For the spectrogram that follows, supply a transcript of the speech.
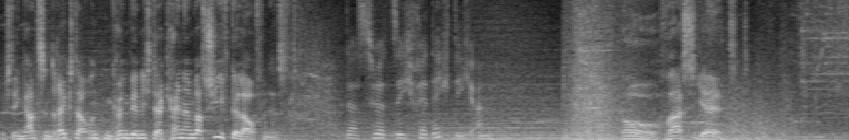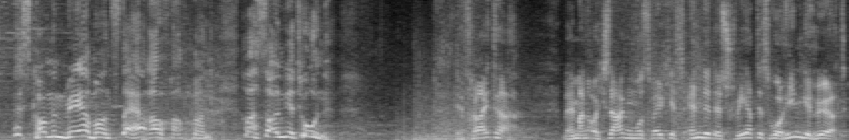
Durch den ganzen Dreck da unten können wir nicht erkennen, was schiefgelaufen ist. Das hört sich verdächtig an. Oh, was jetzt? Es kommen mehr Monster herauf, Hauptmann. Was sollen wir tun? Der Freiter, wenn man euch sagen muss, welches Ende des Schwertes wohin gehört,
